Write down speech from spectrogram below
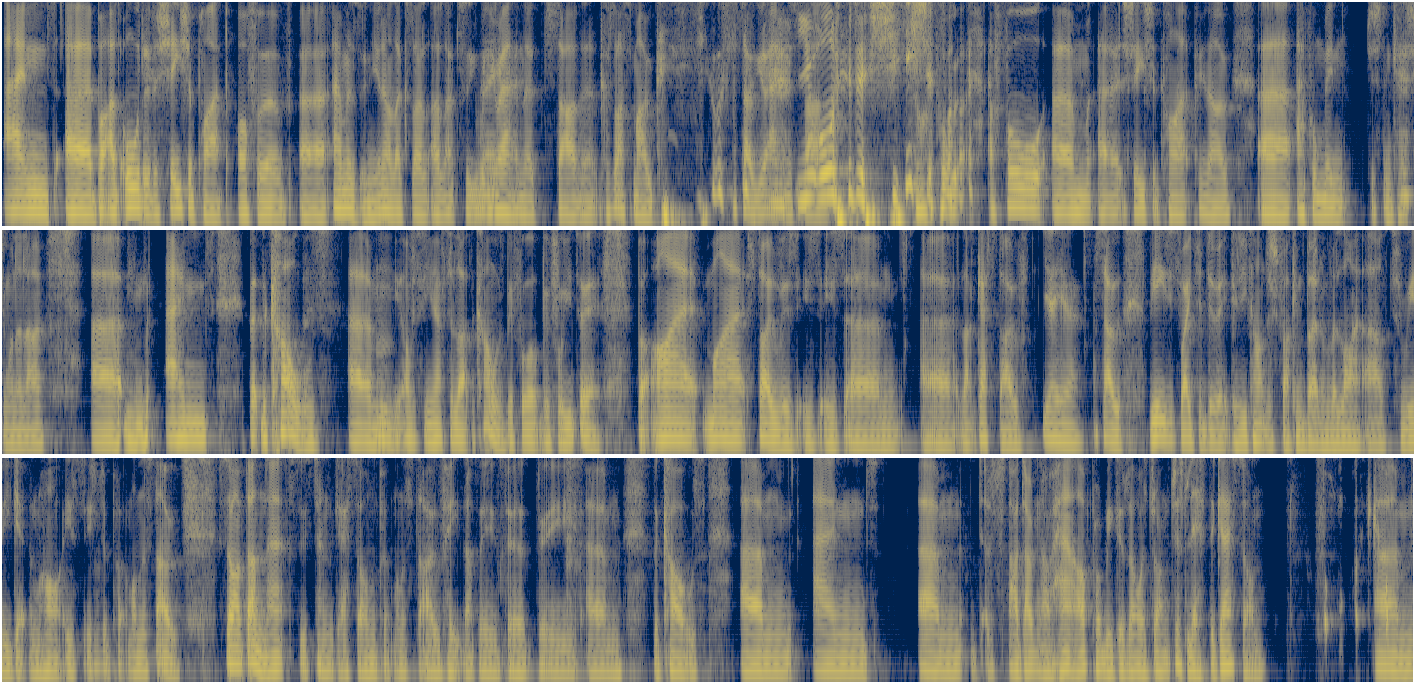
And uh, but I'd ordered a shisha pipe off of uh, Amazon. You know, like 'cause I, I like to when you're out in the sun because I smoke. so you're out in the sun. You ordered a a shisha. full, a full um, uh, shisha pipe, you know, uh, apple mint, just in case you want to know. Um, and but the coals, um, Hmm. obviously you have to light the coals before before you do it. But I my stove is is, is um, uh, like gas stove. Yeah, yeah. So the easiest way to do it, because you can't just fucking burn them with a lighter to really get them hot, is, is to put them on the stove. So I've done that. So just turn the gas on, put them on the stove, heat up the the the, um, the coals, um, and um, I don't know how, probably because I was drunk, just left the gas on. Um,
